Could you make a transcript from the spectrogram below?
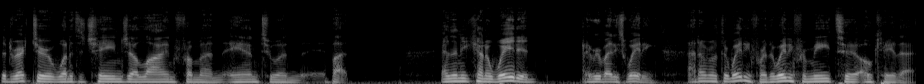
the director wanted to change a line from an and to an but. And then he kind of waited. Everybody's waiting. I don't know what they're waiting for. They're waiting for me to okay that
